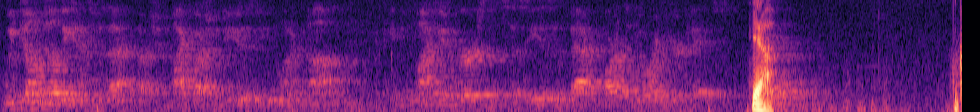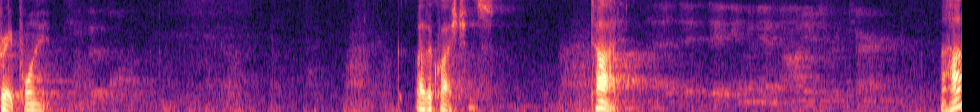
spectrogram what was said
No. We don't know the answer to that question. My question to you is do you want to come? Can you find me a verse that says he is in fact barred the door in your case? Yeah. Great point. Other questions? Todd. Uh huh.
